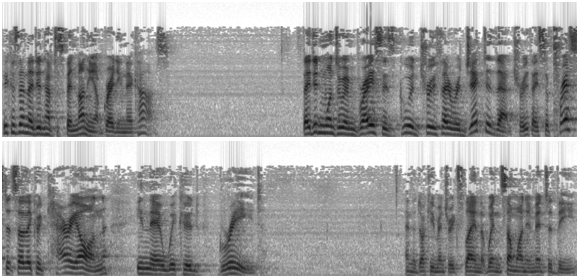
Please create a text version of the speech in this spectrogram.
Because then they didn't have to spend money upgrading their cars. They didn't want to embrace this good truth. They rejected that truth. They suppressed it so they could carry on in their wicked greed. And the documentary explained that when someone invented the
